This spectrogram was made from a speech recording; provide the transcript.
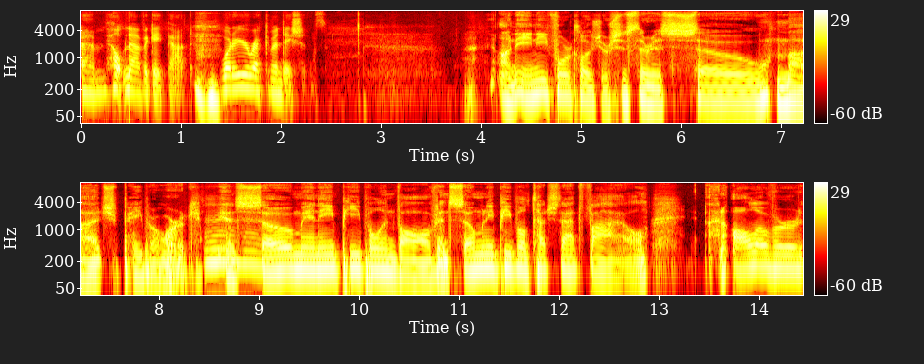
um, help navigate that. What are your recommendations? on any foreclosure, since there is so much paperwork and so many people involved, and so many people touch that file, and all over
